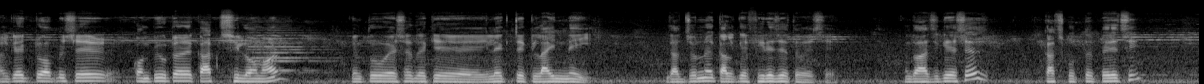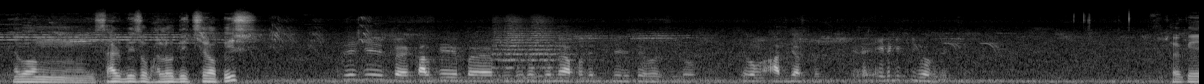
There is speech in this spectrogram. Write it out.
কালকে একটু অফিসের কম্পিউটারে কাজ ছিল আমার কিন্তু এসে দেখে ইলেকট্রিক লাইন নেই যার জন্য কালকে ফিরে যেতে হয়েছে। কিন্তু আজকে এসে কাজ করতে পেরেছি এবং সার্ভিসও ভালো দিচ্ছে অফিস এই যে কালকে বিদ্যুতের জন্য আপনাদের ফিরে যেতে হয়েছিল এবং আজকে এটাকে কীভাবে দেখছেন? সেটাকে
